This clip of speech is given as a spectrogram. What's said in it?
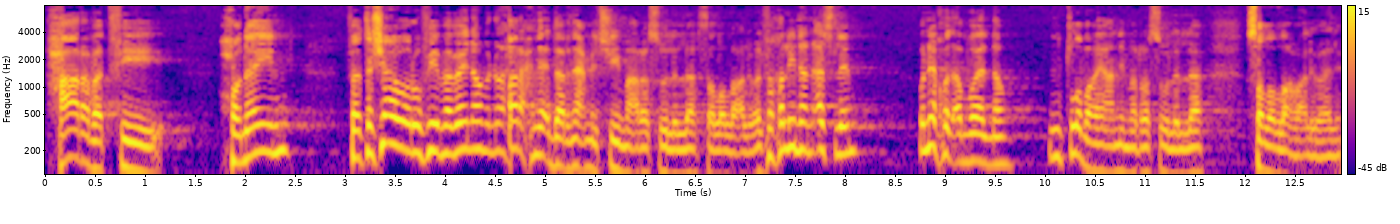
حاربت في حنين فتشاوروا فيما بينهم إنه ما رح نقدر نعمل شيء مع رسول الله صلى الله عليه وسلم. فخلينا نسلم وناخذ أموالنا نطلبها يعني من رسول الله صلى الله عليه وآله.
